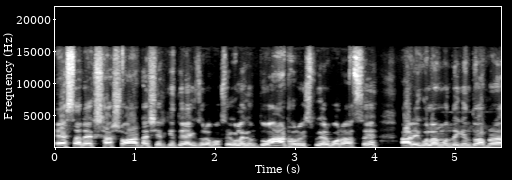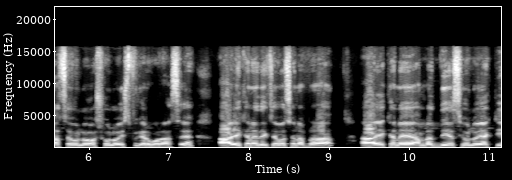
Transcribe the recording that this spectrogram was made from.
এস আর এক্স সাতশো আঠাশের কিন্তু এক জোড়া বক্স এগুলো কিন্তু আঠারো স্পিকার বড় আছে। আর এগুলোর মধ্যে কিন্তু আপনার আছে হলো ষোলো স্পিকার বড় আছে। আর এখানে দেখতে পাচ্ছেন আপনারা এখানে আমরা দিয়েছি হলো একটি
